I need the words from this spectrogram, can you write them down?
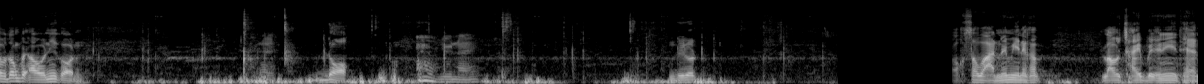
เราต้องไปเอานี่ก่อน ไหนดอกอยู่ไหนดีรถดอกสว่านไม่มีนะครับ เราใช้เป็นอันนี้แทน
